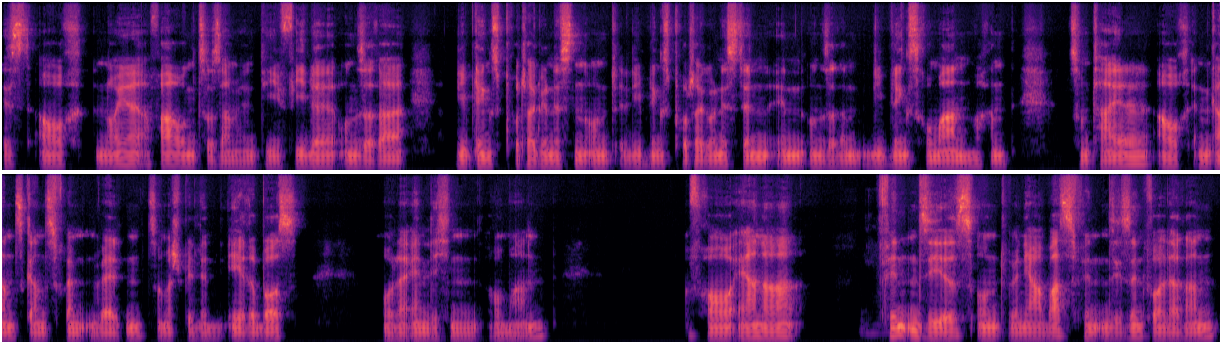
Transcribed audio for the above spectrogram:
ist auch neue Erfahrungen zu sammeln, die viele unserer Lieblingsprotagonisten und Lieblingsprotagonistinnen in unseren Lieblingsromanen machen. Zum Teil auch in ganz, ganz fremden Welten, zum Beispiel in Erebos oder ähnlichen Romanen. Frau Erna, finden Sie es und wenn ja, was finden Sie sinnvoll daran,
